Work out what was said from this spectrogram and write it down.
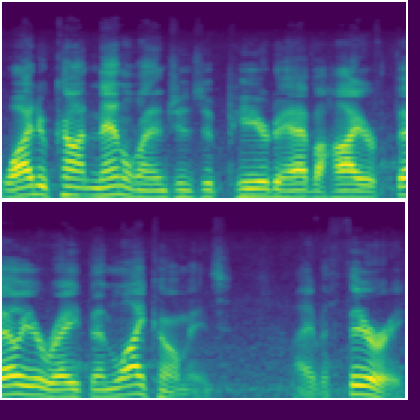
why do Continental engines appear to have a higher failure rate than Lycomings? I have a theory.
